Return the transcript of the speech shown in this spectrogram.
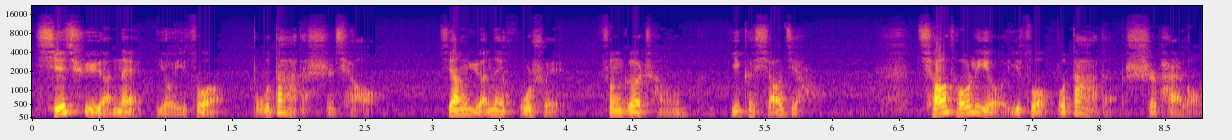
斜去园内有一座不大的石桥，将园内湖水分隔成一个小角。桥头立有一座不大的石牌楼，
